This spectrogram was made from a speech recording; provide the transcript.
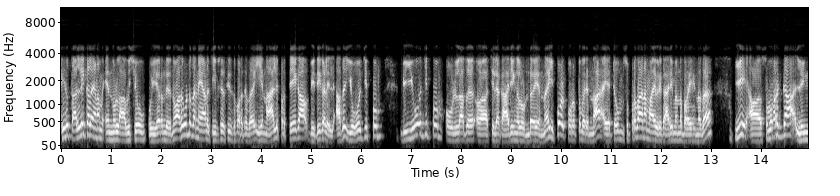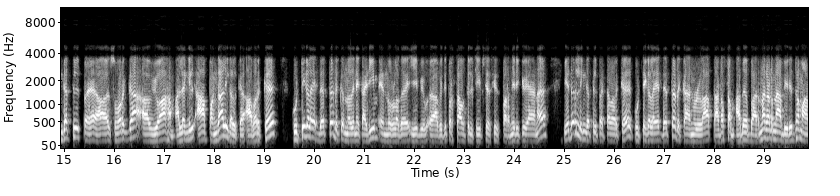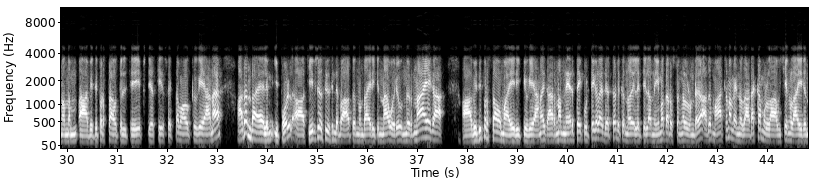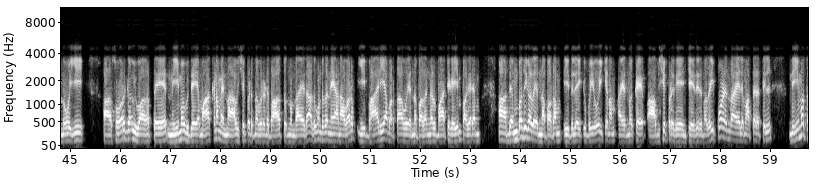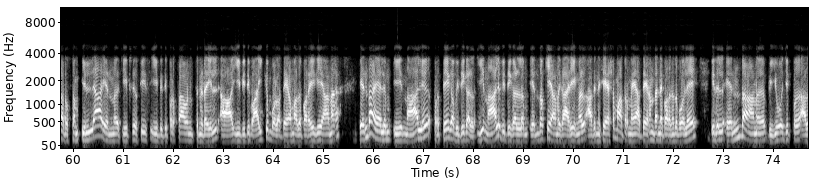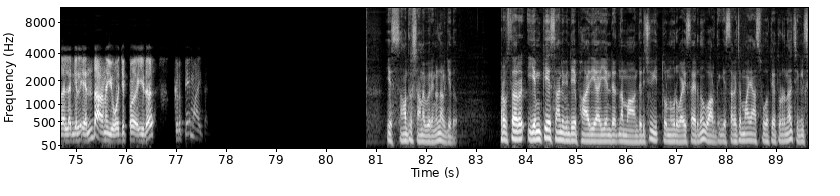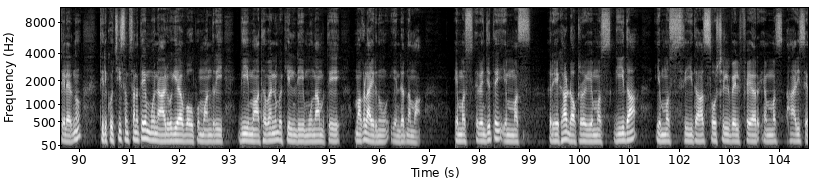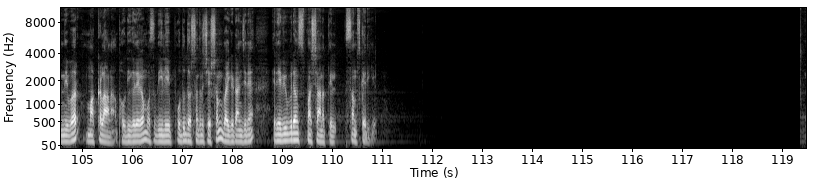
ഇത് തള്ളിക്കളയണം എന്നുള്ള ആവശ്യവും ഉയർന്നിരുന്നു. അതുകൊണ്ട് തന്നെയാണ് ചീഫ് ജസ്റ്റിസ് പറഞ്ഞത് ഈ നാല് പ്രത്യേക വിധികളിൽ അത് യോജിപ്പും വിയോജിപ്പും ഉള്ളത് ചില കാര്യങ്ങളുണ്ട് എന്ന്. ഇപ്പോൾ പുറത്തു വരുന്ന ഏറ്റവും സുപ്രധാനമായ ഒരു കാര്യമെന്ന് പറയുന്നത് ഈ സ്വർഗ ലിംഗത്തിൽ സ്വർഗ വിവാഹം അല്ലെങ്കിൽ ആ പങ്കാളികൾക്ക് അവർക്ക് കുട്ടികളെ ദത്തെടുക്കുന്നതിന് കഴിയും എന്നുള്ളത് ഈ വിധി പ്രസ്താവത്തിൽ ചീഫ് ജസ്റ്റിസ് പറഞ്ഞിരിക്കുകയാണ്. എതിർ ലിംഗത്തിൽപ്പെട്ടവർക്ക് കുട്ടികളെ ദത്തെടുക്കാനുള്ള തടസ്സം അത് ഭരണഘടനാ വിരുദ്ധമാണെന്നും വിധി പ്രസ്താവത്തിൽ ചീഫ് ജസ്റ്റിസ് വ്യക്തമാക്കുകയാണ്. അതെന്തായാലും ഇപ്പോൾ ചീഫ് ജസ്റ്റിസിന്റെ ഭാഗത്തു നിന്നുണ്ടായിരിക്കുന്ന ഒരു നിർണായക വിധി പ്രസ്താവമായിരിക്കുകയാണ് കാരണം നേരത്തെ കുട്ടികളെ ദത്തെടുക്കുന്നതിൽ ചില നിയമ തടസ്സങ്ങളുണ്ട്. അത് മാറ്റണം എന്നത് അടക്കമുള്ള ആവശ്യങ്ങളായിരുന്നു ഈ സ്വർഗ വിവാഹത്തെ നിയമവിധേയമാക്കണം എന്ന് ആവശ്യപ്പെടുന്നവരുടെ ഭാഗത്തു നിന്നുണ്ടായത് അതുകൊണ്ട് തന്നെയാണ് അവർ ഈ ഭാര്യ ഭർത്താവ് എന്ന പദങ്ങൾ മാറ്റുകയും പകരം ദമ്പതികൾ എന്ന പദം ഇതിലേക്ക് ഉപയോഗിക്കണം എന്നൊക്കെ ആവശ്യപ്പെടുകയും ചെയ്തിരുന്നത്. ഇപ്പോഴെന്തായാലും അത്തരത്തിൽ നിയമ തടസ്സം ഇല്ല എന്ന് ചീഫ് ജസ്റ്റിസ് ഈ വിധി പ്രസ്താവനത്തിനിടയിൽ ഈ വിധി വായിക്കുമ്പോൾ അദ്ദേഹം അത് പറയുകയാണ്. എന്തായാലും ഈ നാല് പ്രത്യേക വിധികൾ ഈ നാല് വിധികളിലും എന്തൊക്കെയാണ് കാര്യങ്ങൾ? അതിനുശേഷം മാത്രമേ അദ്ദേഹം തന്നെ പറഞ്ഞതുപോലെ ഇതിൽ എന്താണ് വിയോജിപ്പ്? അതല്ലെങ്കിൽ എന്താണ് യോജിപ്പ്? ഇത് കൃത്യമായി യെസ് ആദർശാണ് വിവരങ്ങൾ നൽകിയത്. പ്രൊഫസർ എം കെ സാനുവിന്റെ ഭാര്യ എൻ രത്നമ്മ അന്തരിച്ചു ഈ തൊണ്ണൂറ് വയസ്സായിരുന്നു. വാർദ്ധക്യ സഹജമായ അസുഖത്തെ തുടർന്ന് ചികിത്സയിലായിരുന്നു. തിരുക്കൊച്ചി സംസ്ഥാനത്തെ മുൻ ആരോഗ്യ വകുപ്പ് മന്ത്രി വി മാധവൻ വക്കീലിന്റെ മൂന്നാമത്തെ മകളായിരുന്നു എന്റെ അമ്മ. M S Ranjith M S Rekha doctor M S Geetha M S Seetha social welfare M S Haris എന്നിവർ മക്കളാണ്. ഭൗതികദേഹം വസതിയിലെ പൊതുദർശനത്തിന് ശേഷം വൈകിട്ട് അഞ്ചിന് രവിപുരം ശ്മശാനത്തിൽ സംസ്കരിക്കും.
